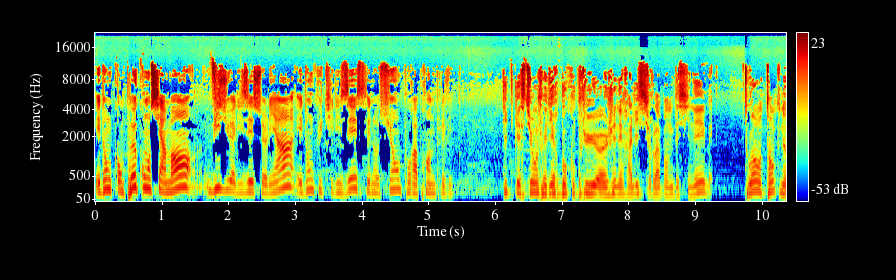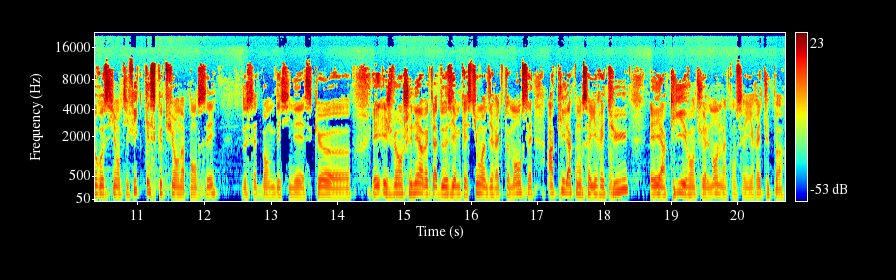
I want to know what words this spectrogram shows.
Et donc, on peut consciemment visualiser ce lien et donc utiliser ces notions pour apprendre plus vite. Petite question, je vais dire beaucoup plus euh, généraliste sur la bande dessinée. Mais toi, en tant que neuroscientifique, qu'est-ce que tu en as pensé? De cette bande dessinée Est-ce que euh, et, je vais enchaîner avec la deuxième question indirectement, c'est à qui la conseillerais-tu et à qui éventuellement ne la conseillerais-tu pas?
